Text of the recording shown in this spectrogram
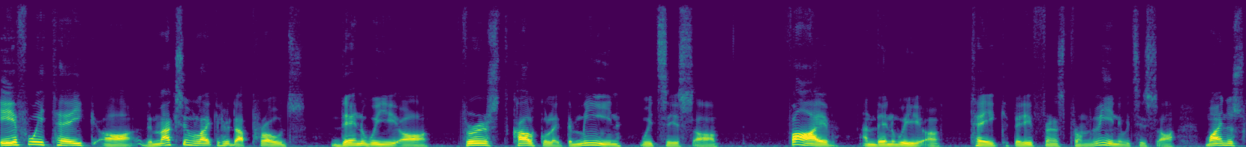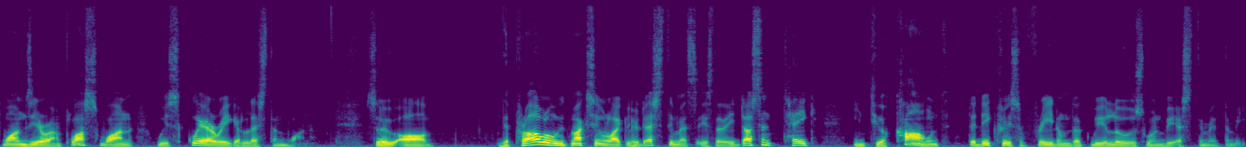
If we take uh, the maximum likelihood approach, then we uh, first calculate the mean, which is uh, 5, and then we uh, take the difference from the mean, which is uh, minus 1, 0 and plus 1, we square, we get less than 1. So uh, the problem with maximum likelihood estimates is that it doesn't take into account the degrees of freedom that we lose when we estimate the mean.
